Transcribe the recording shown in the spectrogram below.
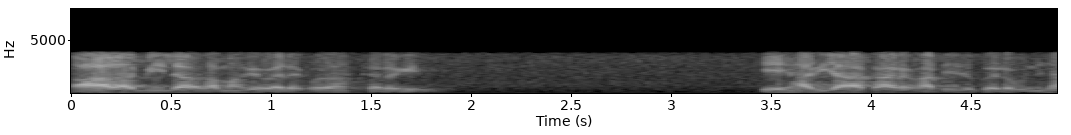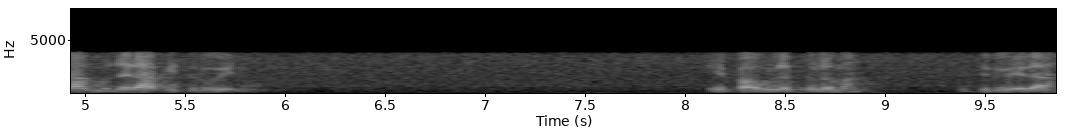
කාලා බීලා තමගේ වැඩ කරස් කරගෙන ඒ හරියාකාර කටයුතු කරපු නිසා මුදලක් ඉතුරු වෙනවා. ඒ පවුල තුලම ඉතුරු වෙලා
